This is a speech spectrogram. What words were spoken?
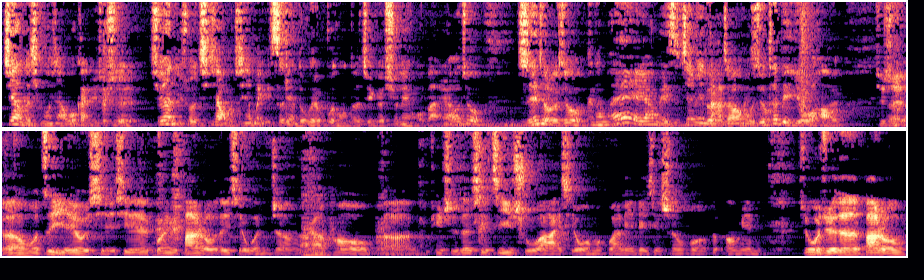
这样的情况下，我感觉就是，就像你说，其实像我之前每一次练都会有不同的这个训练伙伴，然后就时间久了就跟他们，哎，然后每次见面打招呼就特别友好对。就是呃，我自己也有写一些关于八柔的一些文章，啊然后呃，平时的一些技术啊，一些我们管理的一些生活各方面的。其实我觉得八柔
